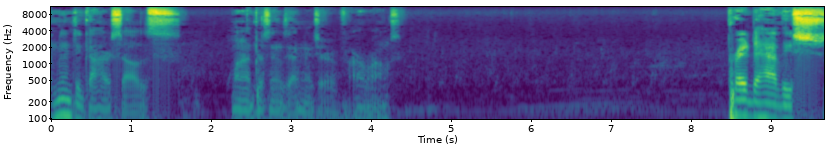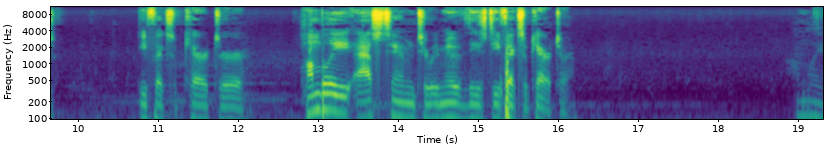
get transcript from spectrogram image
I mean, to God ourselves, 100% exact nature of our wrongs. Prayed to have these defects of character humbly asked him to remove these defects of character. Humbly.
